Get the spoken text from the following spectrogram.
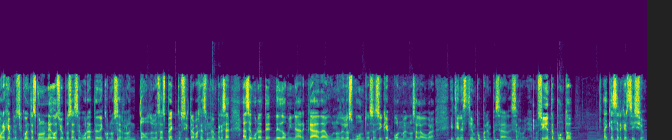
Por ejemplo, si cuentas con un negocio, pues asegúrate de conocerlo en todos los aspectos. Si trabajas en una empresa, asegúrate de dominar cada uno de los puntos. Así que pon manos a la obra y tienes tiempo para empezar a desarrollarlo. Siguiente punto, hay que hacer ejercicio.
